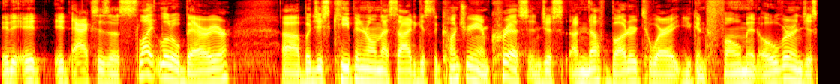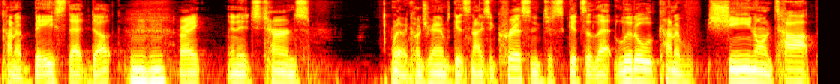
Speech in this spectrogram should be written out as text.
it it, it acts as a slight little barrier. Uh, but just keeping it on that side, it gets the country ham crisp and just enough butter to where you can foam it over and just kind of baste that duck, right? And it just turns where the country ham gets nice and crisp and just gets that little kind of sheen on top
